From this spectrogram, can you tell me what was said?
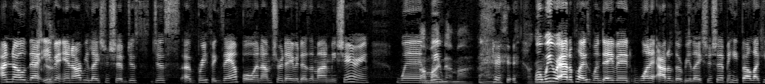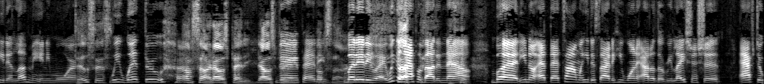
I know that even in our relationship, just just a brief example, and I'm sure David doesn't mind me sharing. When I we, not mind. when we were at a place when David wanted out of the relationship and he felt like he didn't love me anymore, Deuces. we went through. I'm sorry. That was petty. That was petty. very petty. I'm sorry. But anyway, we can laugh about it now. But you know, at that time when he decided he wanted out of the relationship, after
